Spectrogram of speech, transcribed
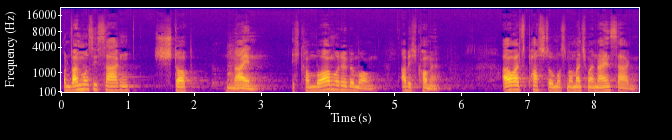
und wann muss ich sagen, stopp, nein. Ich komme morgen oder übermorgen, aber ich komme. Auch als Pastor muss man manchmal Nein sagen.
